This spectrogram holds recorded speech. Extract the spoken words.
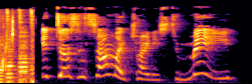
It doesn't sound like Chinese to me.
